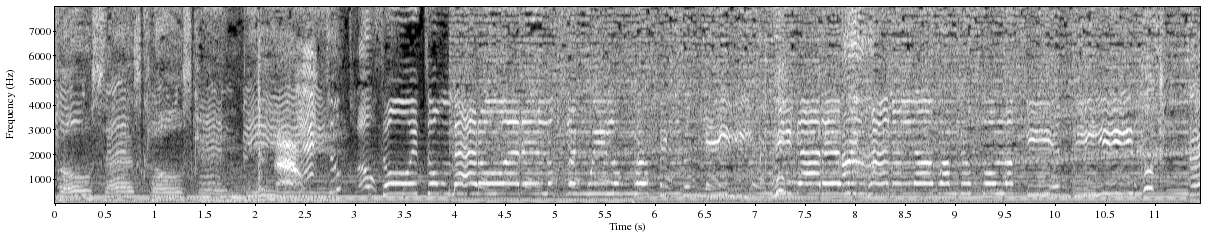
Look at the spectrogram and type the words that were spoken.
close as close can be. So it don't matter what it looks like, we look perfect to me. We got every kind of love, I feel so lucky indeed.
